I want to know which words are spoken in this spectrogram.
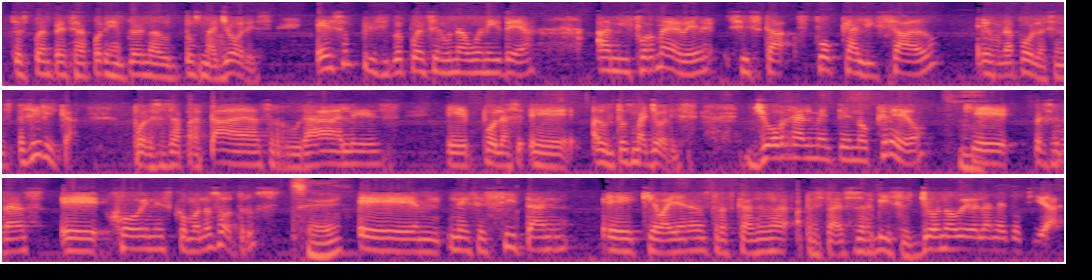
Entonces pueden pensar, por ejemplo, en adultos mayores. Eso en principio puede ser una buena idea. A mi forma de ver, si está focalizado en una población específica, poblaciones apartadas, rurales, eh, eh, adultos mayores. Yo realmente no creo mm. que personas eh, jóvenes como nosotros eh, necesitan que vayan a nuestras casas a, prestar esos servicios. Yo no veo la necesidad.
